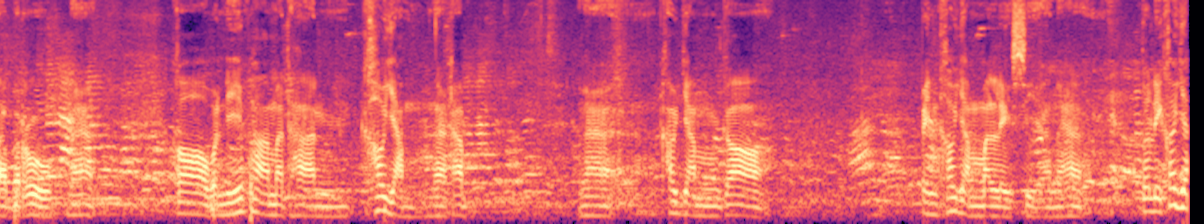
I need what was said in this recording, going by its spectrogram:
ตาบารูนะฮะก็วันนี้พามาทานข้าวยำนะครับนะฮะข้าวยำก็เป็นข้าวยำมาเลเซียนะฮะปกติข้าวย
